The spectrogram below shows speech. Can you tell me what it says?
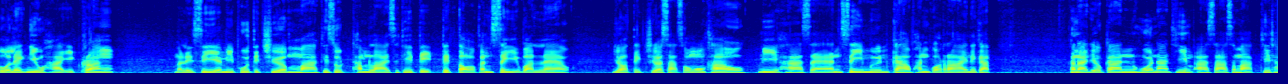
ตัวเลขนิวไฮอีกครั้ง มาเลเซียมีผู้ติดเชื้อมากที่สุดทำลายสถิติ ติดต่อกัน 4 วันแล้ว ยอดติดเชื้อสะสมของเขามี 549,000 กว่ารายนะครับขณะเดียวกันหัวหน้าทีมอาสาสมัครที่ท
